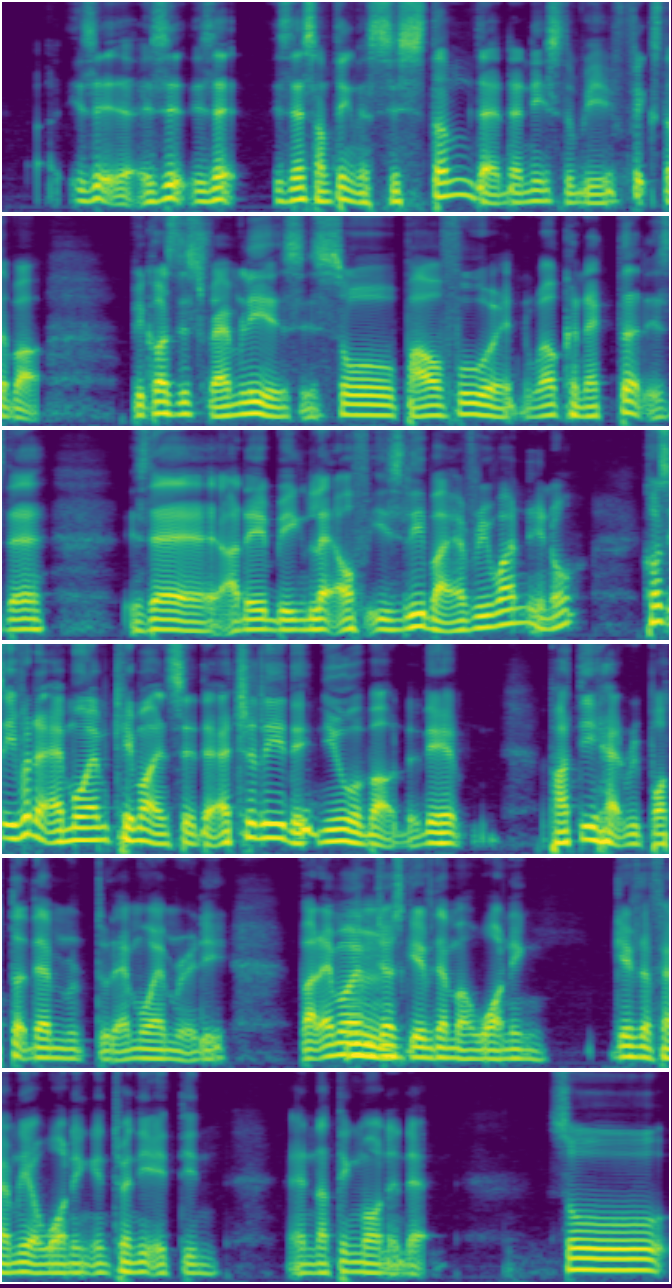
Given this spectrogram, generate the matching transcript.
is it is it is it is there something in the system that, that needs to be fixed about? Because this family is, is so powerful and well connected, is there is there are they being let off easily by everyone, you know? Because even the MOM came out and said that actually they knew about they Parti had reported them to the MOM already. But MOM Mm. just gave them a warning, gave the family a warning in 2018 and nothing more than that. So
